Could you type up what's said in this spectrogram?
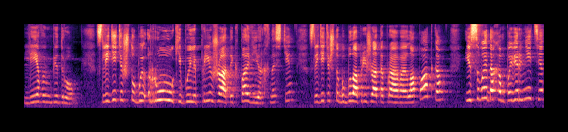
левым бедром. Следите, чтобы руки были прижаты к поверхности, следите, чтобы была прижата правая лопатка, и с выдохом поверните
